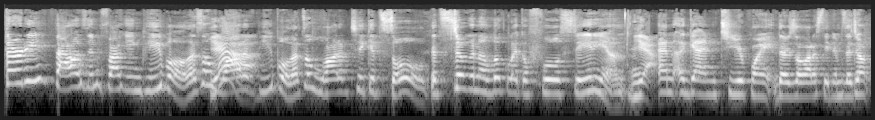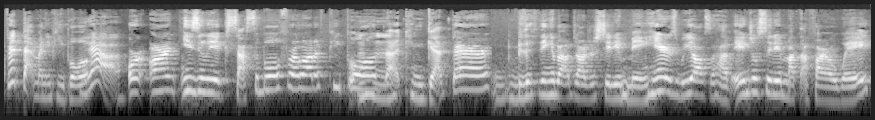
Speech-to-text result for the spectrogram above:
30,000 fucking people. That's a Yeah. lot of people. That's a lot of tickets sold. That's still going to look like a full stadium. Yeah. And again, to your point, there's a lot of stadiums that don't fit that many people. Yeah. Mm-hmm. Or aren't easily accessible for a lot of people that can get there. The thing about Dodger Stadium being here is we also have Angel Stadium not that far away,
